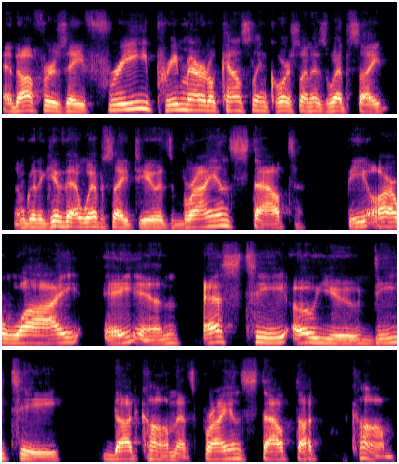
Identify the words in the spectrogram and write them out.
and offers a free premarital counseling course on his website. I'm going to give that website to you. It's Bryan Stoudt, B R Y A N S T O U D T dot com. That's bryanstoudt.com come.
